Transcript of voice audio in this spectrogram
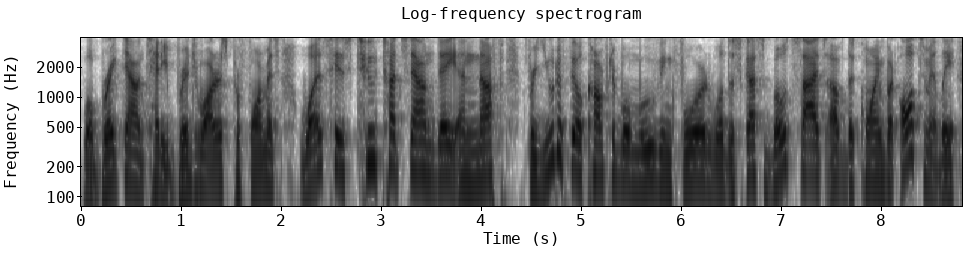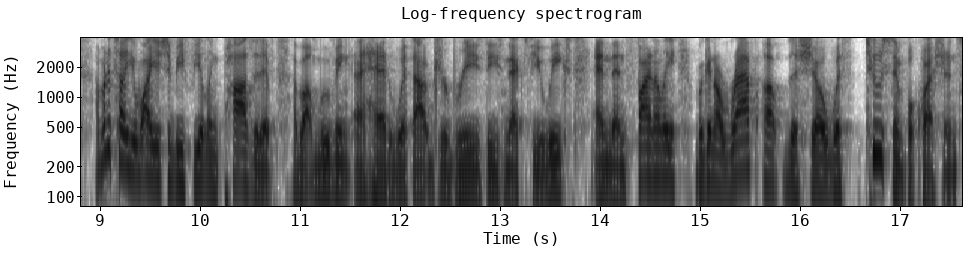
we'll break down Teddy Bridgewater's performance. Was his two touchdown day enough for you to feel comfortable moving forward? We'll discuss both sides of the coin, but ultimately, I'm going to tell you why you should be feeling positive about moving ahead without Drew Brees these next few weeks. And then finally, we're going to wrap up the show with two simple questions.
